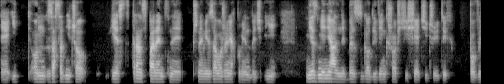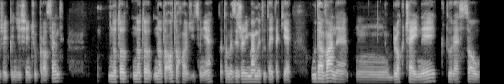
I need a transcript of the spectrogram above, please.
e, i on zasadniczo jest transparentny, przynajmniej w założeniach powinien być i niezmienialny bez zgody większości sieci, czyli tych powyżej 50%, no to, no to, no to o to chodzi, co nie? Natomiast jeżeli mamy tutaj takie udawane mm, blockchainy, które są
